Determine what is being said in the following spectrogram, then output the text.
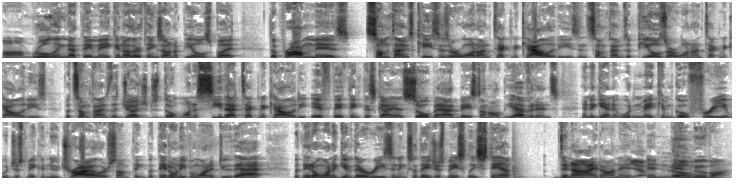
um, ruling that they make and other things on appeals but the problem is sometimes cases are won on technicalities and sometimes appeals are won on technicalities but sometimes the judge just don't want to see that technicality if they think this guy is so bad based on all the evidence and again it wouldn't make him go free it would just make a new trial or something but they don't even want to do that but they don't want to give their reasoning so they just basically stamp denied on it Yeah, and, no. and move on.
